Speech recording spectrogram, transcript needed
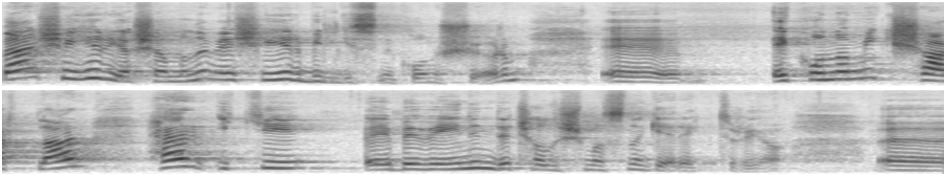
Ben şehir yaşamını ve şehir bilgisini konuşuyorum. Ee, ekonomik şartlar her iki ebeveynin de çalışmasını gerektiriyor. Ee,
